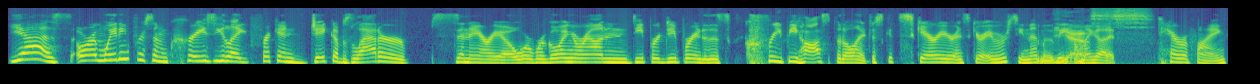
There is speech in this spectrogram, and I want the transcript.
Yes. Or I'm waiting for some crazy, like, frickin' Jacob's Ladder scenario where we're going around deeper, deeper into this creepy hospital and it just gets scarier and scarier. Have you ever seen that movie? Oh my God, it's terrifying.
